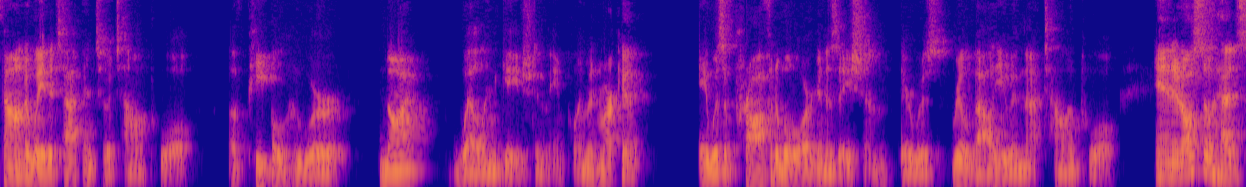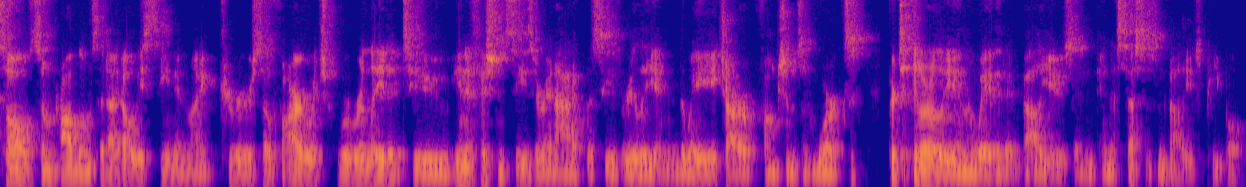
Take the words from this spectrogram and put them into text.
found a way to tap into a talent pool of people who were not well engaged in the employment market it was a profitable organization. There was real value in that talent pool. And it also had solved some problems that I'd always seen in my career so far, which were related to inefficiencies or inadequacies, really, in the way HR functions and works, particularly in the way that it values and, and assesses and values people.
